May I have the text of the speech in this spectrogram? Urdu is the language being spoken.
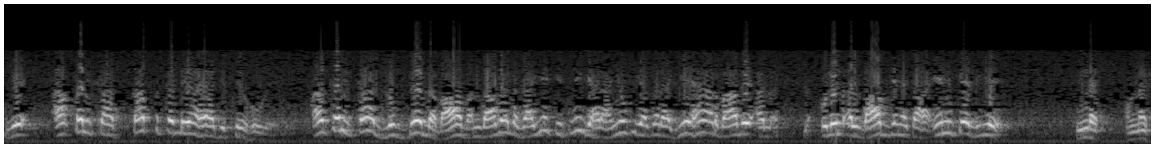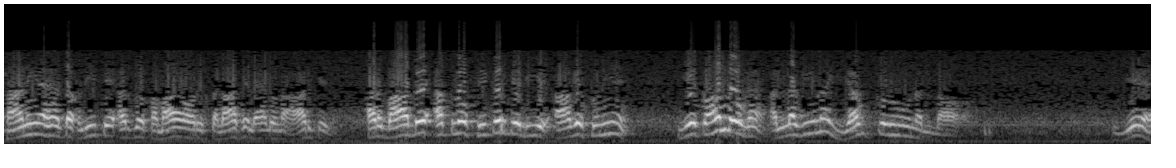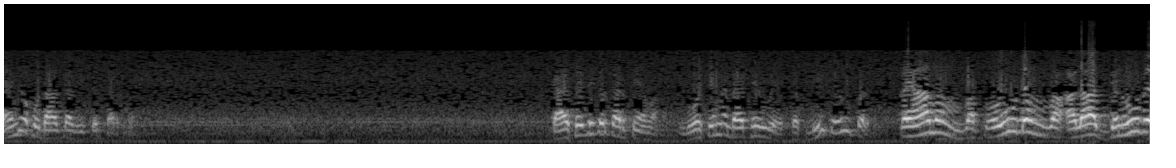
یہ عقل کا تپ کڈیا ہے جتنے ہوئے۔ عقل کا لب لباب اندازہ لگائیے کتنی گہرائیوں کی اثر ہے۔ یہ ہے ارباب الباب جنہیں کہا۔ ان کے لیے نشانیاں ہیں تخلیق ارض و سما اور اختلاف لہل و نہار کے۔ ارباب عقل و فکر کے لیے۔ آگے سنیے۔ یہ کون لوگ ہیں؟ اللہ جینا یقین اللہ۔ یہ ہیں جو خدا کا ذکر کرتے ہیں۔ کیسے ذکر کرتے ہیں وہاں؟ گوشے میں بیٹھے ہوئے تصویر کے اوپر۔ قیامم و قعودم و اللہ جنوب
